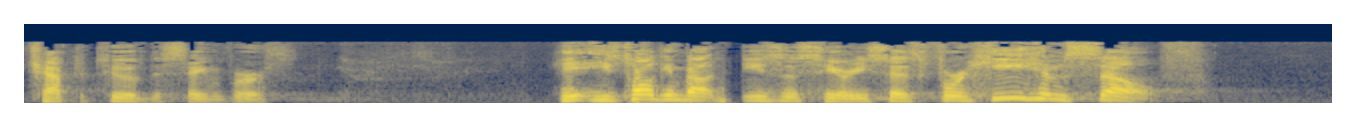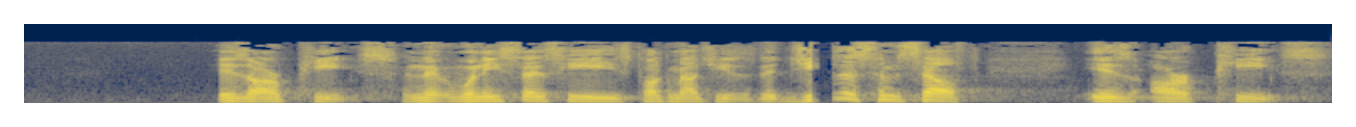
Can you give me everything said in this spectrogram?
chapter 2 of the same verse. He, he's talking about Jesus here. He says, for he himself is our peace. And that when he says he, he's talking about Jesus. That Jesus himself is our peace.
